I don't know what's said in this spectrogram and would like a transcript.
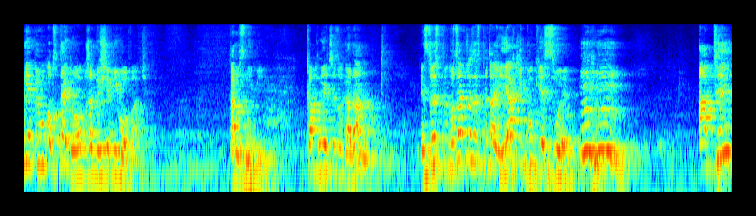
nie był od tego, żeby się miłować. Tam z nimi. Kapujecie, co gadam? Więc to jest, bo cały czas jest pytanie, jaki Bóg jest zły? Mhm. A ty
